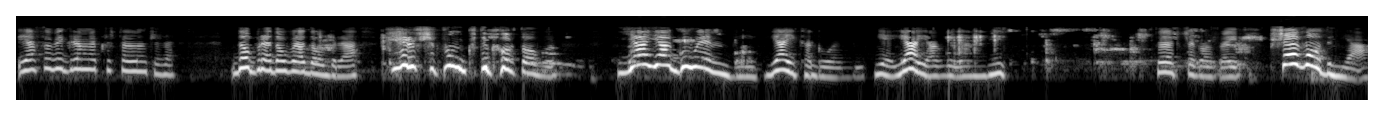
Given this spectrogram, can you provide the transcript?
Ja sobie gram na kryształowym czerze. Dobra, dobra, dobra. Pierwszy punkt gotowy. Jaja gołębi. Jajka gołębi. Nie, jaja gołębi. To jeszcze gorzej. Przewodnia.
